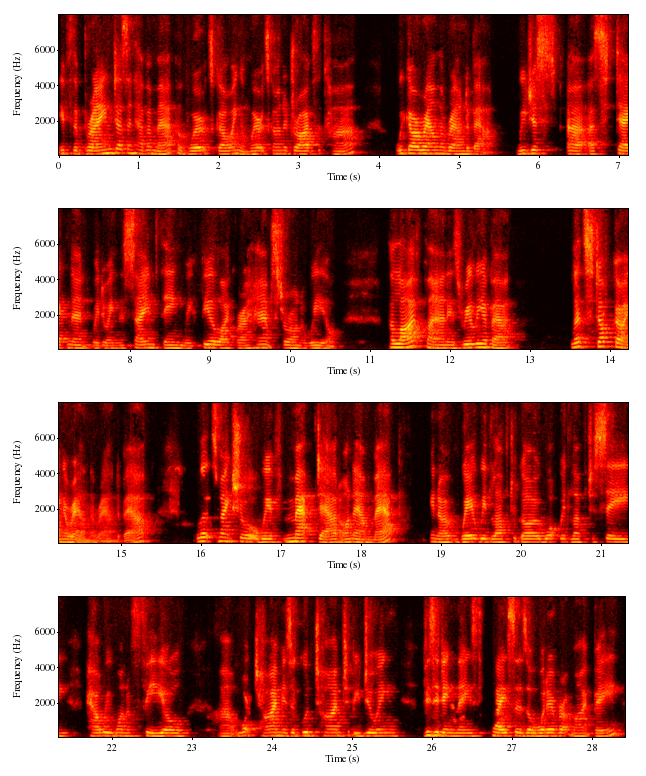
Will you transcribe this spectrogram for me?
If the brain doesn't have a map of where it's going and where it's going to drive the car, we go around the roundabout. We just uh, are stagnant. We're doing the same thing. We feel like we're a hamster on a wheel. The life plan is really about let's stop going around the roundabout. Let's make sure we've mapped out on our map, you know, where we'd love to go, what we'd love to see, how we want to feel, uh, what time is a good time to be doing visiting these places or whatever it might be,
